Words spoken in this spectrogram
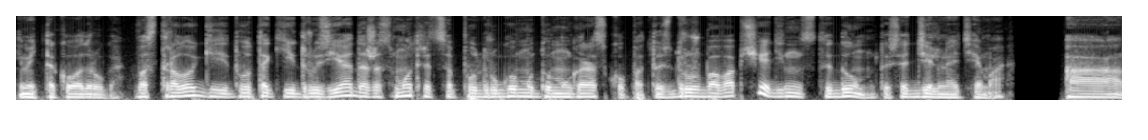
иметь такого друга. В астрологии вот такие друзья даже смотрятся по другому дому гороскопа. То есть дружба вообще одиннадцатый дом, то есть отдельная тема. А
